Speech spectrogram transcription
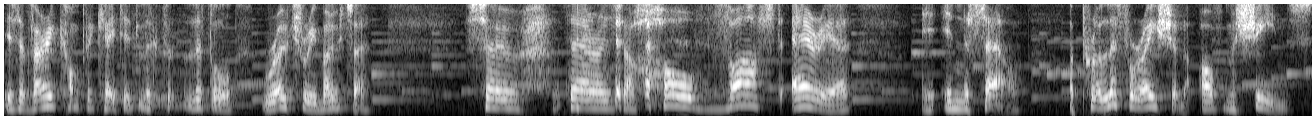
is a very complicated little, little rotary motor. So there is a whole vast area in the cell, a proliferation of machines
